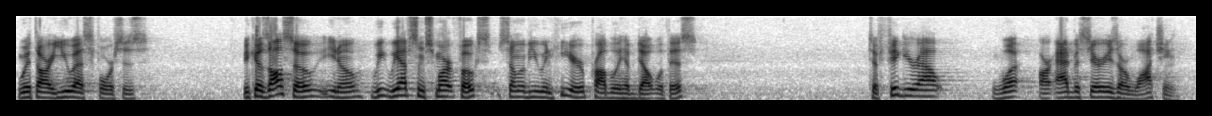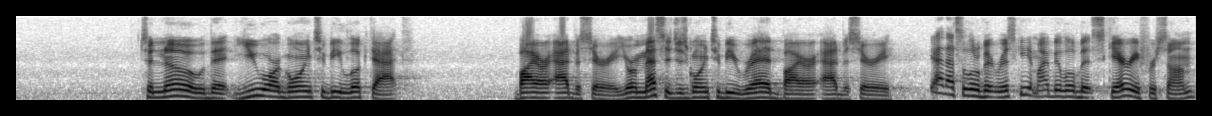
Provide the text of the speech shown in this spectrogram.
with our U.S. forces, because also, you know, we, we have some smart folks, some of you in here probably have dealt with this, to figure out what our adversaries are watching, to know that you are going to be looked at by our adversary. Your message is going to be read by our adversary. Yeah, that's a little bit risky. It might be a little bit scary for some,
